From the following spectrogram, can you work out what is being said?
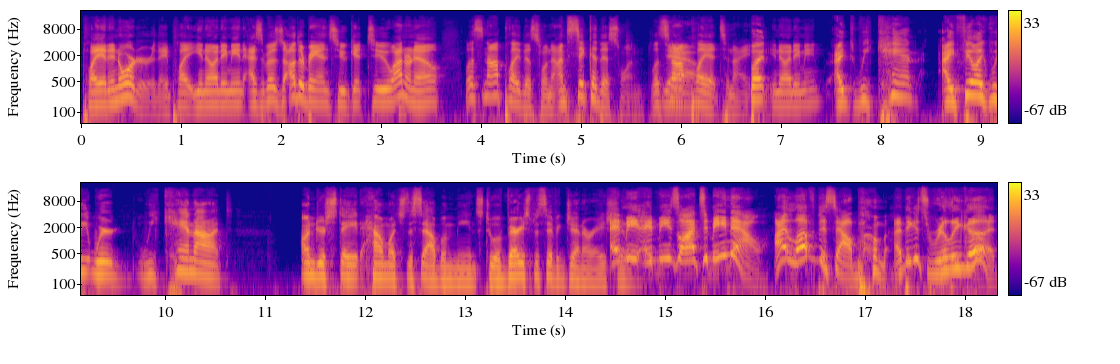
play it in order, they play, you know what I mean, as opposed to other bands who get to, I don't know, let's not play this one, I'm sick of this one, let's Yeah. not play it tonight, But- you know what I mean? I we can't. I feel like we we're we cannot understate how much this album means to a very specific generation. I mean, it means a lot to me now. I love this album. I think it's really good.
